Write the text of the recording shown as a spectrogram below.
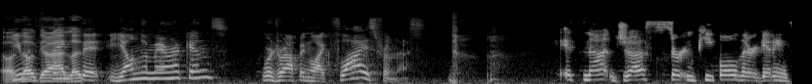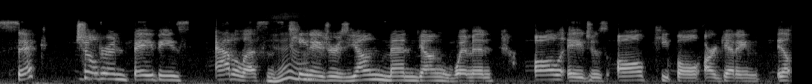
Oh, you would think Atlas. that young Americans were dropping like flies from this. it's not just certain people that are getting sick children babies adolescents Yeah. teenagers young men young women all ages all people are getting Ill,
